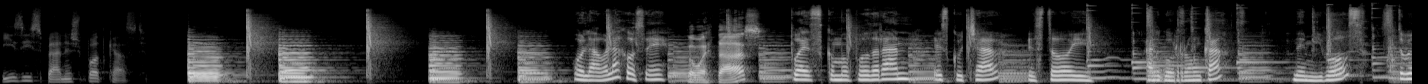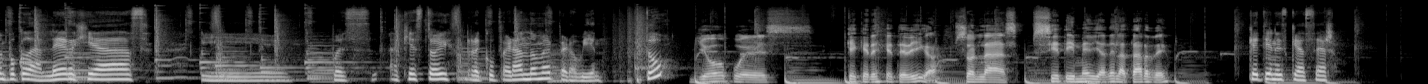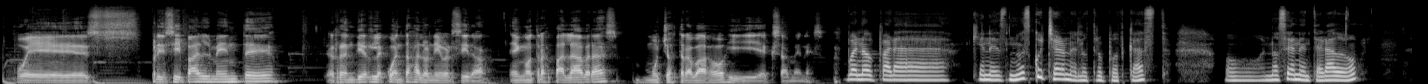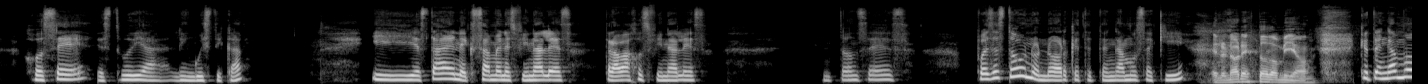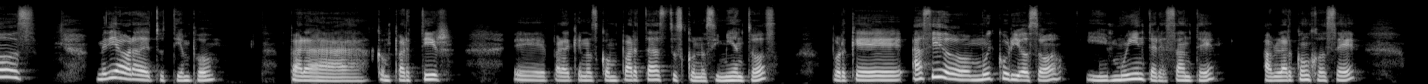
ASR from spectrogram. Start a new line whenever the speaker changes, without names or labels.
Easy Spanish Podcast.
Hola, hola José.
¿Cómo estás?
Pues como podrán escuchar, estoy algo ronca de mi voz. Tuve un poco de alergias y pues aquí estoy recuperándome, pero bien. ¿Tú?
Yo pues, ¿qué querés que te diga? Son las siete y media de la tarde.
¿Qué tienes que hacer?
Pues principalmente rendirle cuentas a la universidad. En otras palabras, muchos trabajos y exámenes.
Bueno, para quienes no escucharon el otro podcast o no se han enterado, José estudia lingüística y está en exámenes finales, trabajos finales. Entonces, pues es todo un honor que te tengamos aquí.
El honor es todo mío.
Que tengamos media hora de tu tiempo para compartir, eh, para que nos compartas tus conocimientos, porque ha sido muy curioso y muy interesante hablar con José,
